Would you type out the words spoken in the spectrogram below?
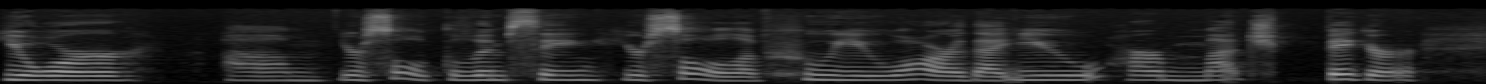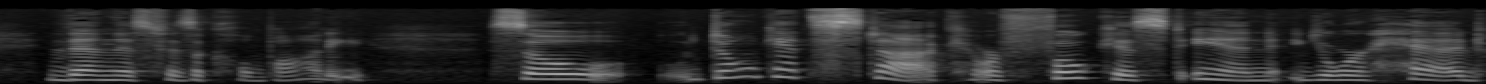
your um, your soul, glimpsing your soul of who you are, that you are much bigger than this physical body. So don't get stuck or focused in your head,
